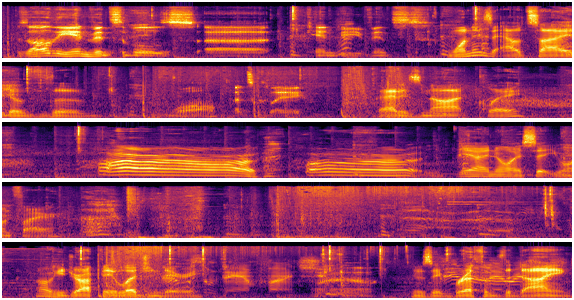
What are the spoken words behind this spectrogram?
Because all the invincibles uh, can be vinced. One is outside of the wall. That's Clay. That is not Clay. Ah, ah. Yeah, I know I set you on fire. Oh, he dropped a legendary. Some damn fine shit. Wow. It was a Breath of the Dying.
